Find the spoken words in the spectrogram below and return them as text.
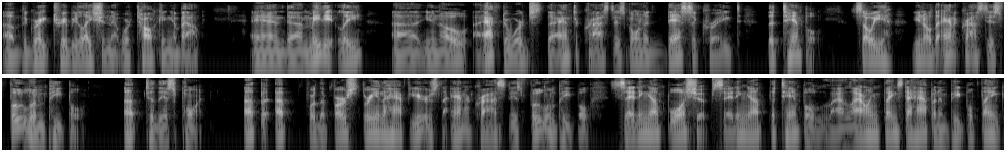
of the great tribulation that we're talking about. And uh, immediately, uh, you know, afterwards, the Antichrist is going to desecrate the temple. So he you know, the Antichrist is fooling people up to this point. Up, up for the first three and a half years, the Antichrist is fooling people, setting up worship, setting up the temple, allowing things to happen, and people think,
